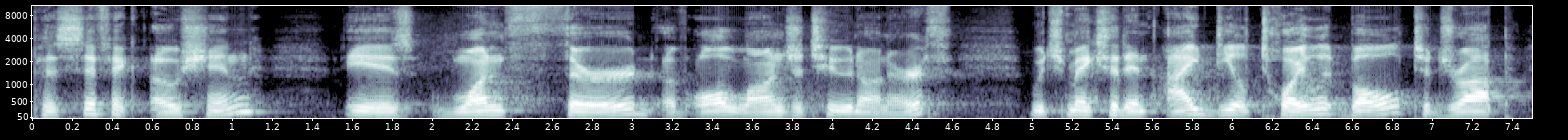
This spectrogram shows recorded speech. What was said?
Pacific Ocean is one third of all longitude on Earth, which makes it an ideal toilet bowl to drop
